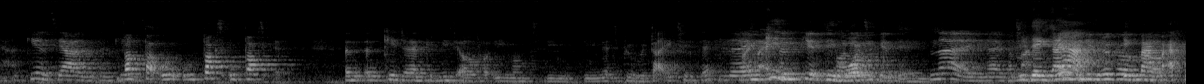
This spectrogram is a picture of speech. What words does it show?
Ja, een kind, ja, een kind. Wat, pa- hoe, hoe pakt, hoe pakt een, een kind, dan heb ik het niet over iemand die, die net puberteit zit, hè? Nee, Maar een kind, een kind. die hoort het kind. niet eens. Nee, nee. Want daar die denkt, ja, niet druk Ik maak me eigenlijk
